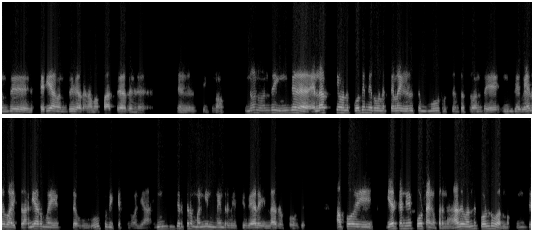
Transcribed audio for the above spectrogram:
வந்து சரியா வந்து அதை நம்ம பார்த்து அதை அஹ், தீர்க்கணும். இன்னொன்னு வந்து இங்க எல்லாத்தையும் வந்து பொது நிறுவனத்தை எல்லாம் இழுத்து மூடுறதுன்றது வந்து இங்க வேலை வாய்ப்பு தனியார் மையத்தை ஊ- ஊக்குவிக்கிறதுக்கு வழியா இங்க இருக்கிற மண்ணின் மைந்தர்களுக்கு வேலை இல்லாத போகுது அப்போ ஏற்கனவே போட்டாங்க பாருங்க. அதை வந்து கொண்டு வரணும். இந்த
